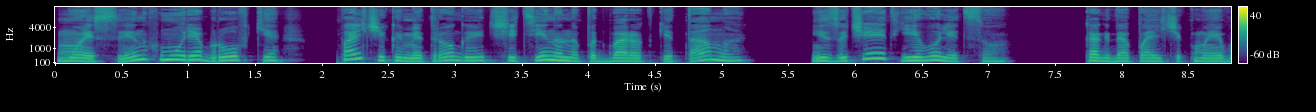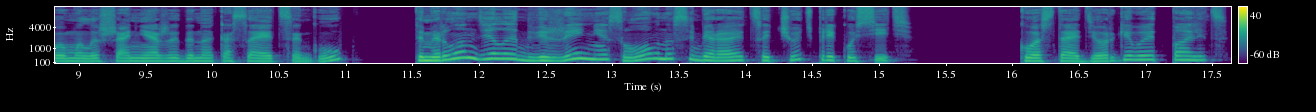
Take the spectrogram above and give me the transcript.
мой сын, хмуря бровки, пальчиками трогает щетину на подбородке Тама, изучает его лицо. Когда пальчик моего малыша неожиданно касается губ, Тамерлан делает движение, словно собирается чуть прикусить. Коста одергивает палец,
